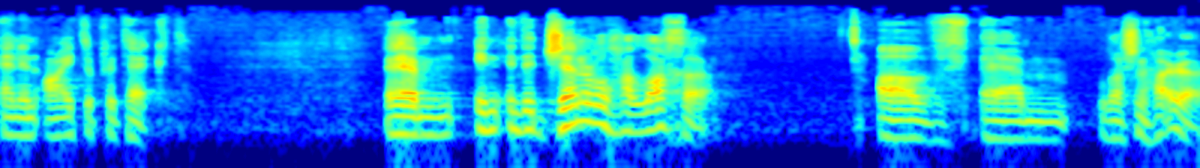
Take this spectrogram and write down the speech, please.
and an eye to protect. Um, in, in, the general halacha of um, Lashon Hara,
